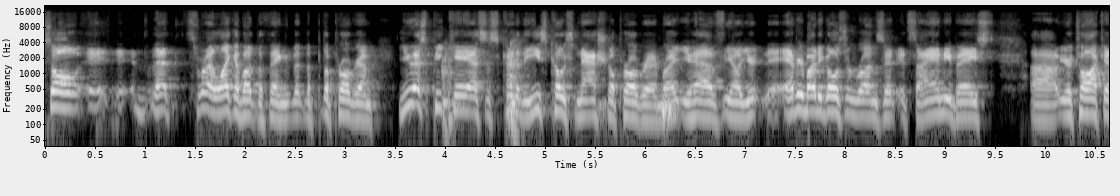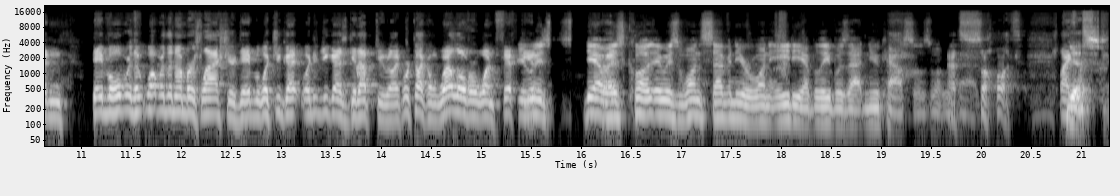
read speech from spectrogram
So it, it, that's what I like about the thing, the, the, the, program. USPKS is kind of the East Coast national program, right? You have, you know, everybody goes and runs it. It's Miami based. Uh, you're talking, David. What were the what were the numbers last year, David? What you got? What did you guys get up to? Like we're talking well over 150. It was yeah, right? it was close. It was 170 or 180, I believe, was at Newcastle. Is what we that's had. solid. Like yes.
